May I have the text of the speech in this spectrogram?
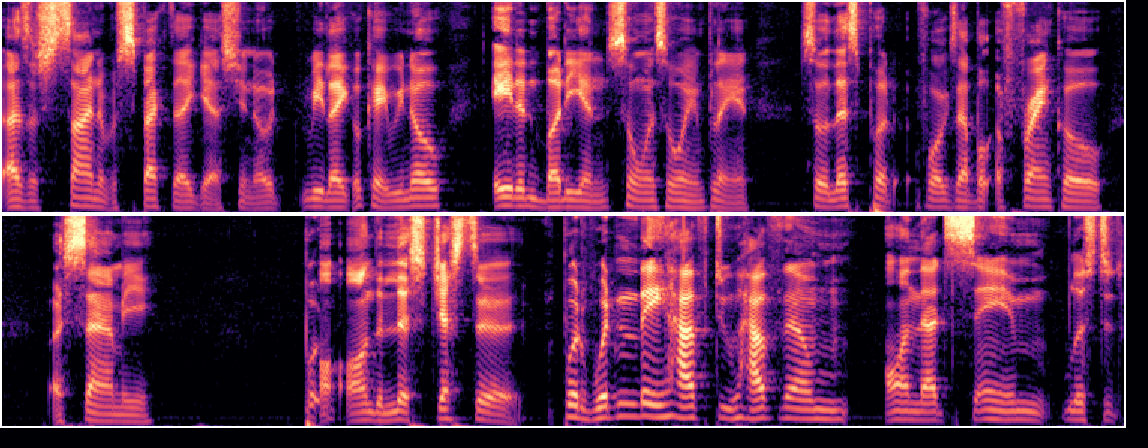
as a sign of respect, I guess. You know, be like, okay, we know Ayton, Buddy, and so and so ain't playing, so let's put, for example, a Franco, a Sammy. But- on the list just to But wouldn't they have to have them on that same list? Of,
